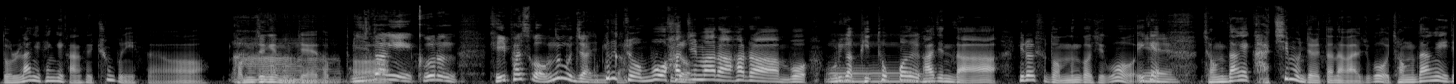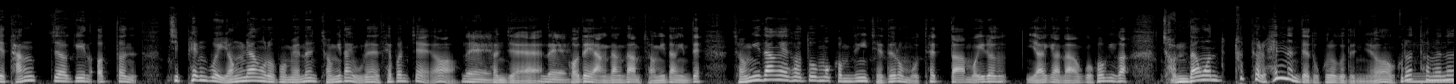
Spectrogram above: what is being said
논란이 생길 가능성이 충분히 있어요. 검증의 아, 문제에서부터. 민주당이 그거는 개입할 수가 없는 문제 아닙니까? 그렇죠. 뭐 그죠? 하지 마라 하라 뭐 우리가 어. 비토권을 가진다 이럴 수도 없는 것이고 이게 예. 정당의 가치 문제를 떠나 가지고 정당의 이제 당적인 어떤 집행부의 역량으로 보면은 정의당이 우리나라 세 번째예요. 네. 현재 네. 거대 양당 다음 정의당인데 정의당에서도 뭐 검증이 제대로 못했다 뭐 이런 이야기가 나오고 거기가 전당원 투표를 했는데도 그러거든요. 그렇다면은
